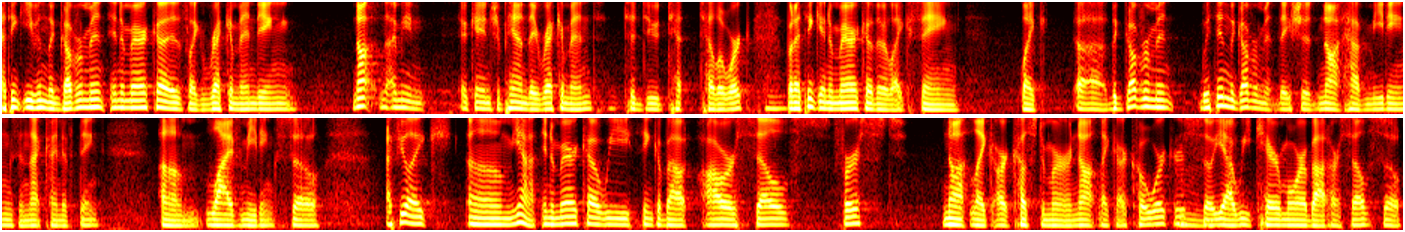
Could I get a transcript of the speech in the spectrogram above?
I think even the government in America is like recommending, not I mean, okay, in Japan they recommend to do te- telework, but I think in America they're like saying, like uh, the government within the government they should not have meetings and that kind of thing, um, live meetings. So. I feel like, um, yeah, in America, we think about ourselves first, not like our customer, not like our coworkers. So, yeah, we care more about ourselves. So,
